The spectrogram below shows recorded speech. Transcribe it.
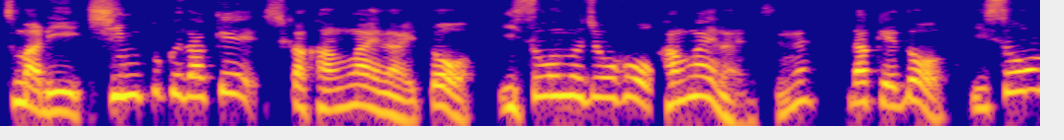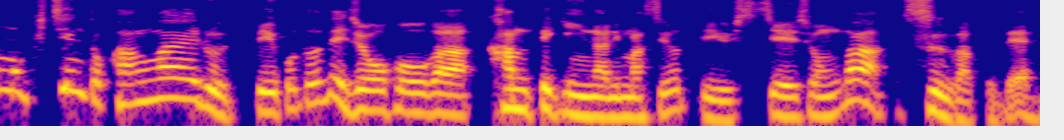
つまり振幅だけしか考えないと、位相の情報を考えないんですよね。だけど、位相もきちんと考えるっていうことで情報が完璧になりますよっていうシチュエーションが数学で、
